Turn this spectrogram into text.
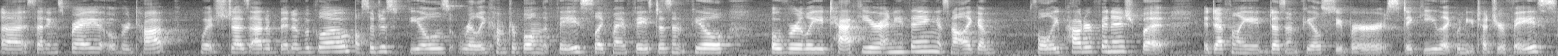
uh, setting spray over top which does add a bit of a glow. Also just feels really comfortable on the face. Like my face doesn't feel overly tacky or anything. It's not like a fully powder finish, but it definitely doesn't feel super sticky like when you touch your face.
